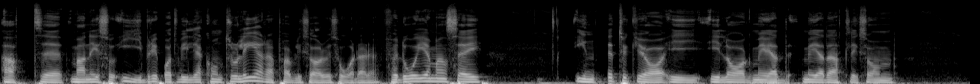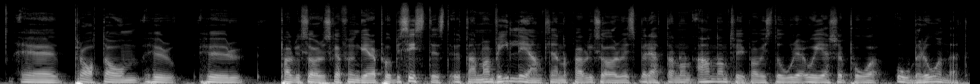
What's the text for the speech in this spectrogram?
att eh, man är så ivrig på att vilja kontrollera public service hårdare. För då ger man sig inte, tycker jag, i, i lag med, med att liksom eh, prata om hur, hur public service ska fungera publicistiskt. Utan man vill egentligen att public service berättar någon annan typ av historier och ger sig på oberoendet.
